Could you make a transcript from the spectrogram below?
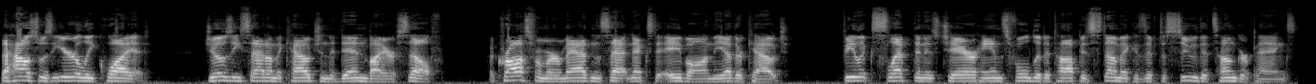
The house was eerily quiet. Josie sat on the couch in the den by herself. Across from her, Madden sat next to Ava on the other couch. Felix slept in his chair, hands folded atop his stomach as if to soothe its hunger pangs.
